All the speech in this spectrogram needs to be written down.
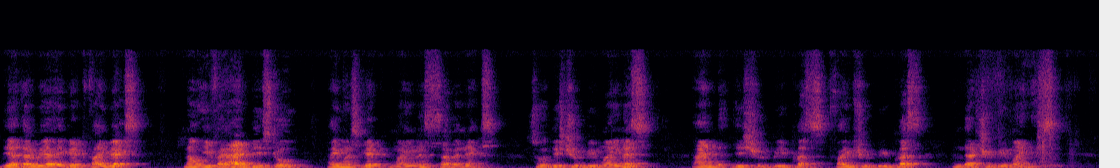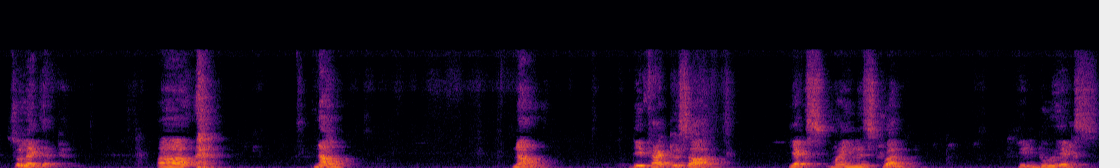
the other way I get 5x. Now if I add these two, I must get minus 7x. So this should be minus and this should be plus. 5 should be plus and that should be minus. So like that. Uh, now, now the factors are x minus 12 into x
